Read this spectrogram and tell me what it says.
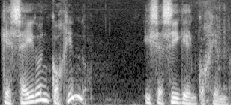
que se ha ido encogiendo y se sigue encogiendo.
